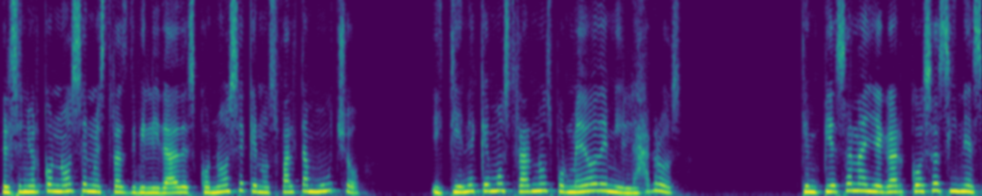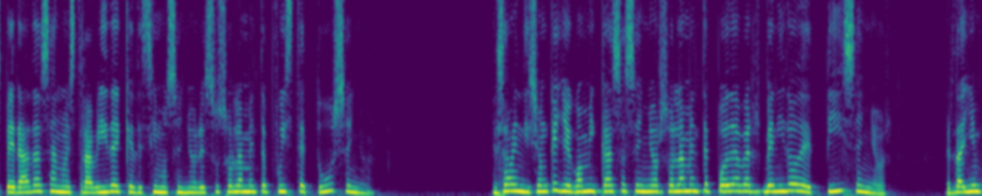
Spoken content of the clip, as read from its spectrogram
el Señor conoce nuestras debilidades, conoce que nos falta mucho y tiene que mostrarnos por medio de milagros que empiezan a llegar cosas inesperadas a nuestra vida y que decimos, Señor, eso solamente fuiste tú, Señor. Esa bendición que llegó a mi casa, Señor, solamente puede haber venido de ti, Señor. ¿Verdad? Y,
